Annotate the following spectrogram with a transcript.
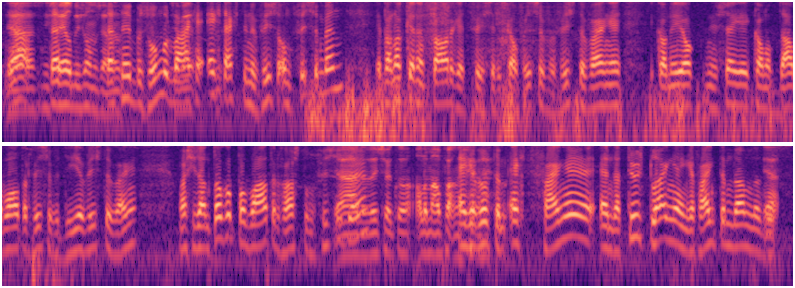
Ja, dat is niet zo heel bijzonder. Dat is niet bijzonder, waar je echt achter een vis aan het vissen bent. Ik ben ook geen targetvisser. Ik kan vissen voor vis te vangen. Ik kan nu ook niet zeggen, ik kan op dat water vissen voor die vis te vangen. Maar als je dan toch op een water vast het vissen Ja, bent, dat wil je ook wel allemaal vangen. en je wilt hem echt vangen, en dat duurt lang en je vangt hem dan, dat, Ja. is,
